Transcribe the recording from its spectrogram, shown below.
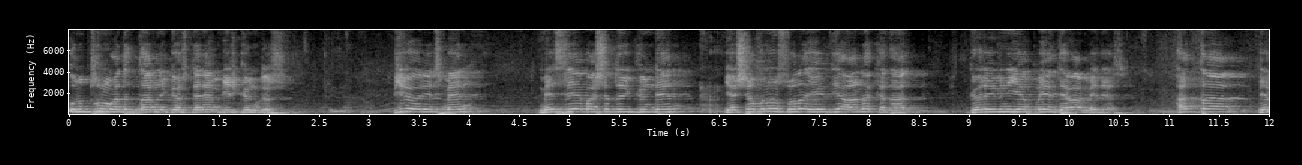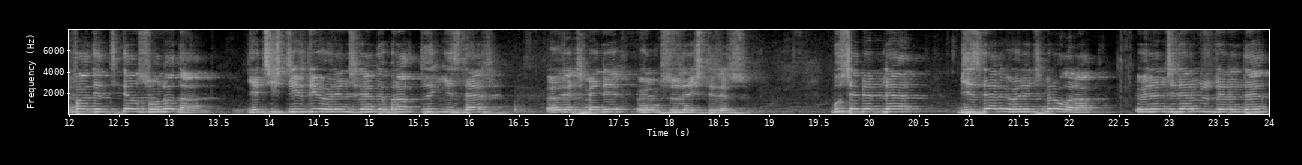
unutulmadıklarını gösteren bir gündür. Bir öğretmen mesleğe başladığı günden yaşamının sona erdiği ana kadar görevini yapmaya devam eder. Hatta vefat ettikten sonra da yetiştirdiği öğrencilerde bıraktığı izler öğretmeni ölümsüzleştirir. Bu sebeple bizler öğretmen olarak öğrencilerimiz üzerinde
